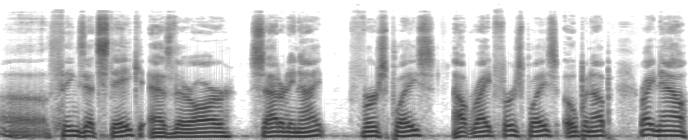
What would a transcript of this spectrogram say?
uh, things at stake as there are Saturday night? First place, outright first place, open up. Right now,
